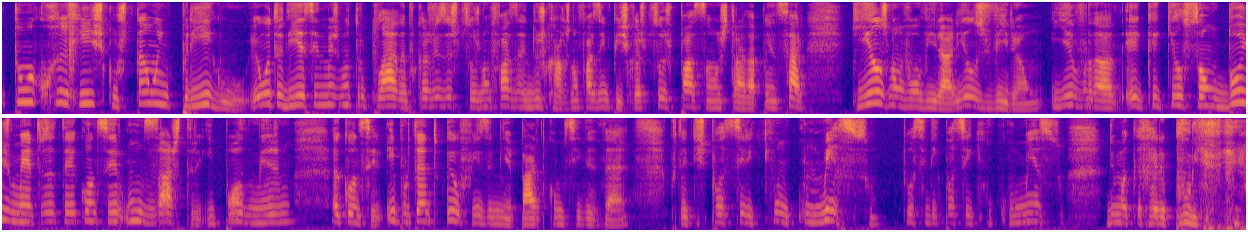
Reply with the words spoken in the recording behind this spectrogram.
estão a correr riscos, estão em perigo. Eu outro dia sendo mesmo atropelada, porque às vezes as pessoas não fazem, dos carros não fazem pisca, as pessoas passam a estrada a pensar que eles não vão virar e eles viram, e a verdade é que aqueles são dois metros até acontecer um desastre e pode mesmo acontecer. E portanto eu fiz a minha parte como cidadã, portanto isto pode ser aqui um começo estou a sentir que pode ser aqui o começo de uma carreira política.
